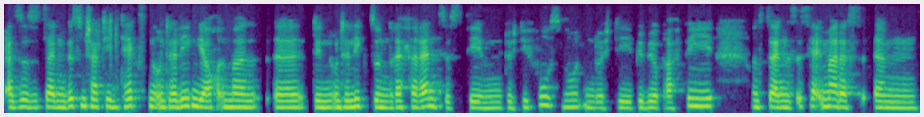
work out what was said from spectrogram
also sozusagen wissenschaftlichen Texten unterliegen ja auch immer, äh, den unterliegt so ein Referenzsystem durch die Fußnoten, durch die Bibliografie und sozusagen, es ist ja immer das ähm,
